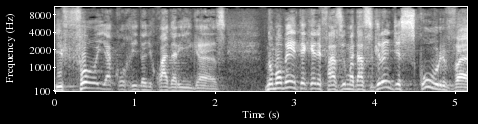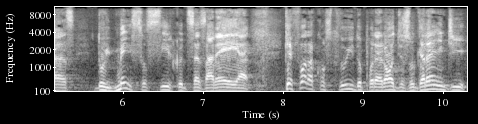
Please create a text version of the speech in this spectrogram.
E foi a corrida de quadrigas. No momento em que ele fazia uma das grandes curvas do imenso circo de Cesareia, que fora construído por Herodes o Grande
